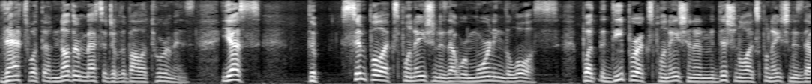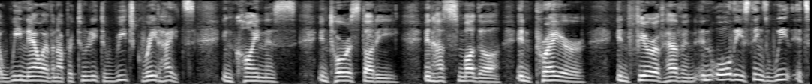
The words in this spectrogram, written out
That's what the, another message of the Baal HaTurim is. Yes, simple explanation is that we're mourning the loss. But the deeper explanation and an additional explanation is that we now have an opportunity to reach great heights in kindness, in Torah study, in hasmada, in prayer, in fear of heaven, in all these things. We it's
